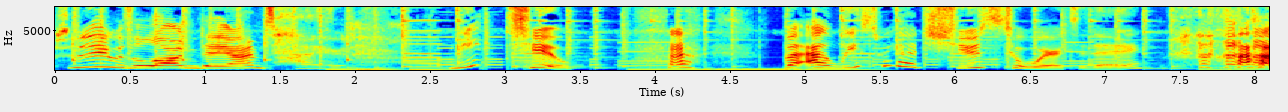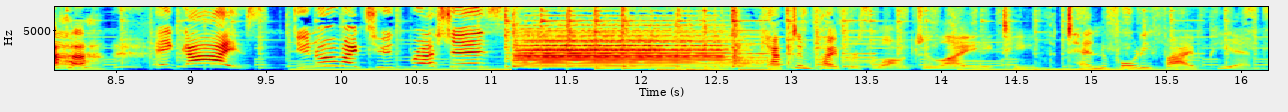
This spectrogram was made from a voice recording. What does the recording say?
today was a long day. I'm tired. Me too. but at least we had shoes to wear today. hey guys, do you know where my toothbrush is? Captain Piper's log, July 18th, 10:45 p.m.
